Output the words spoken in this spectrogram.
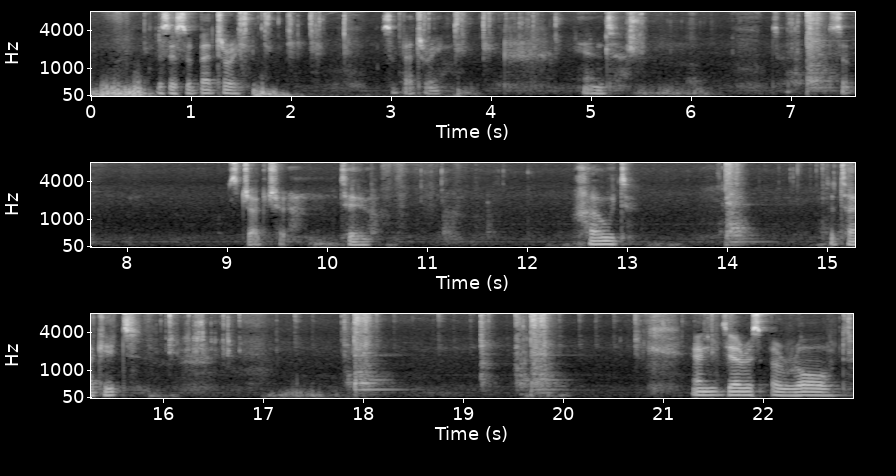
This is a battery. It's a battery. And it's a structure to hold the target. And there is a rod.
